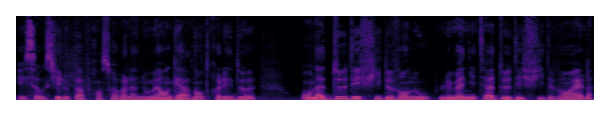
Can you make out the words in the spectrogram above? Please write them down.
Et ça aussi, le pape François voilà, nous met en garde entre les deux. On a deux défis devant nous. L'humanité a deux défis devant elle.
